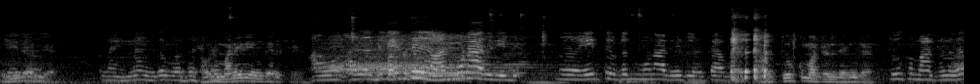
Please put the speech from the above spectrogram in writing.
புரியுதா இல்லையா அவர் மனைவி எங்கே இருக்கு? மூணாவது வீடு. எயித்து வீட்டுலேருந்து மூணாவது வீட்டில் இருக்கா தூக்க மாட்டேனது எங்கே? தூக்க மாட்டுனது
